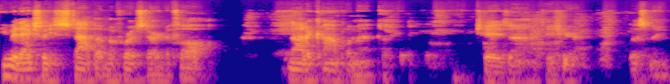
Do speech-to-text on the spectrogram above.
he would actually stop it before it started to fall. Not a compliment Chiazon, if you're listening.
